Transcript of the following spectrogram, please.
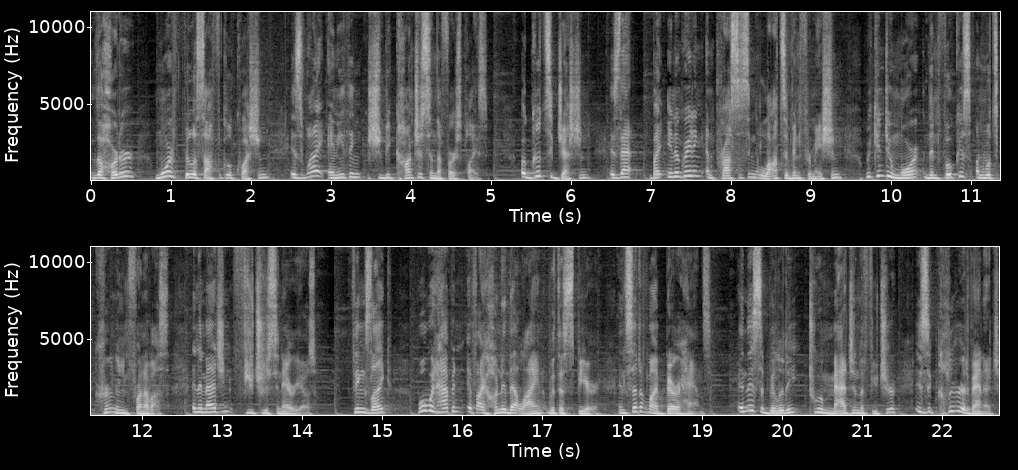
The harder, more philosophical question is why anything should be conscious in the first place. A good suggestion is that by integrating and processing lots of information, we can do more than focus on what's currently in front of us and imagine future scenarios. Things like, what would happen if I hunted that lion with a spear instead of my bare hands? And this ability to imagine the future is a clear advantage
